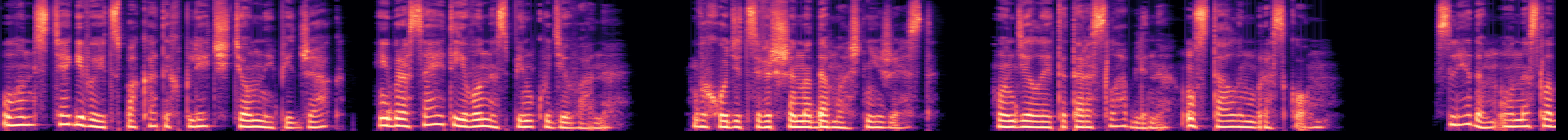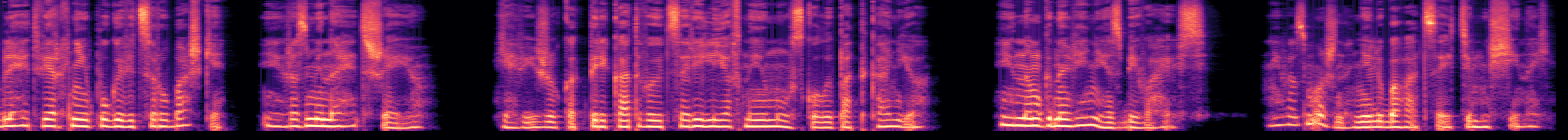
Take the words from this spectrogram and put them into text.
Он стягивает с покатых плеч темный пиджак и бросает его на спинку дивана. Выходит совершенно домашний жест. Он делает это расслабленно, усталым броском. Следом он ослабляет верхние пуговицы рубашки и разминает шею. Я вижу, как перекатываются рельефные мускулы под тканью, и на мгновение сбиваюсь. Невозможно не любоваться этим мужчиной.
